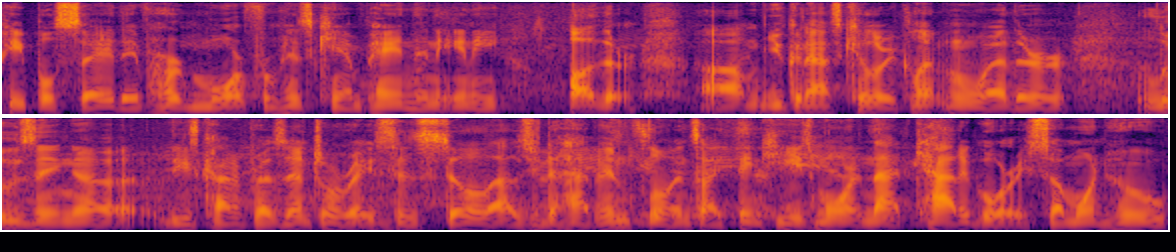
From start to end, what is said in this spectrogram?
people say they've heard more from his campaign than any other. Um, you can ask Hillary Clinton whether losing uh, these kind of presidential races still allows you to have influence. I think he's more in that category, someone who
